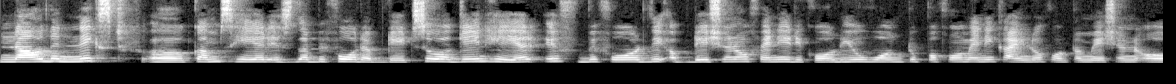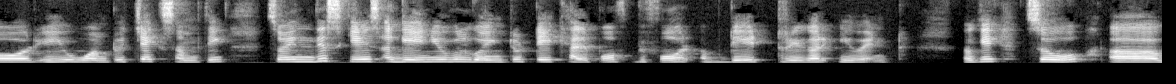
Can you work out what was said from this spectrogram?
now the next uh, comes here is the before update. So again here if before the updation of any record you want to perform any kind of automation or you want to check something so in this case again you will going to take help of before update trigger event. Okay? So uh,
